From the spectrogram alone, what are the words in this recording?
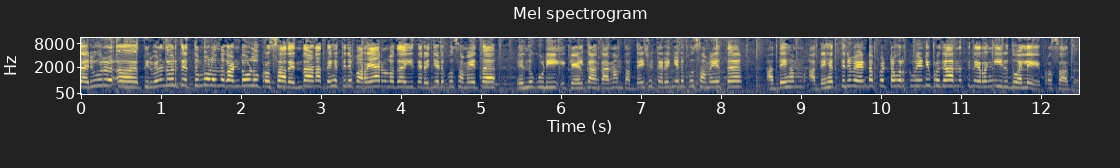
തരൂർ തിരുവനന്തപുരത്ത് എത്തുമ്പോൾ ഒന്ന് കണ്ടോളൂ പ്രസാദ്. എന്താണ് അദ്ദേഹത്തിന് പറയാനുള്ളത് ഈ തെരഞ്ഞെടുപ്പ് സമയത്ത് എന്നുകൂടി കേൾക്കാം. കാരണം തദ്ദേശ തെരഞ്ഞെടുപ്പ് സമയത്ത് അദ്ദേഹം അദ്ദേഹത്തിന് വേണ്ടപ്പെട്ടവർക്ക് വേണ്ടി പ്രചാരണത്തിന് ഇറങ്ങിയിരുന്നു അല്ലേ പ്രസാദ്?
